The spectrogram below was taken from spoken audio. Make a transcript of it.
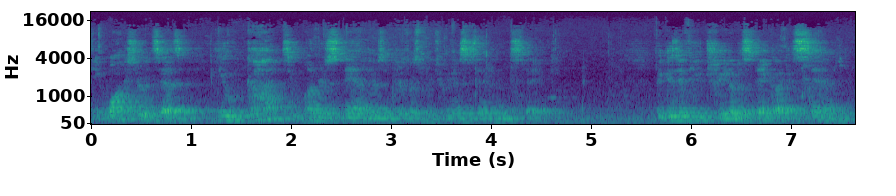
He walks through and says, You've got to understand there's a difference between a sin and a mistake. Because if you treat a mistake like a sin,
